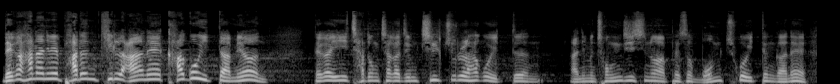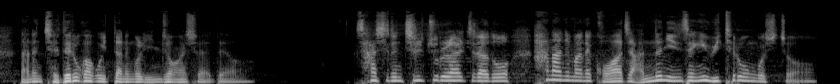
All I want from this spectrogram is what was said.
내가 하나님의 바른 길 안에 가고 있다면 내가 이 자동차가 지금 질주를 하고 있든 아니면 정지 신호 앞에서 멈추고 있든 간에 나는 제대로 가고 있다는 걸 인정하셔야 돼요. 사실은 질주를 할지라도 하나님 안에 거하지 않는 인생이 위태로운 것이죠.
